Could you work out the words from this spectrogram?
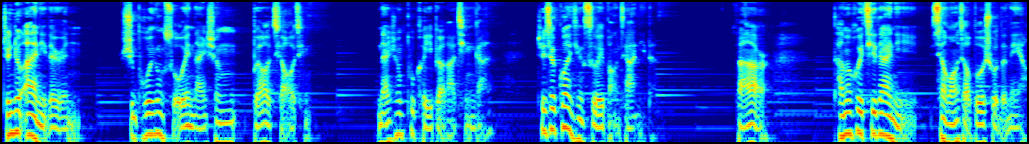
真正爱你的人。是不会用所谓“男生不要矫情，男生不可以表达情感”这些惯性思维绑架你的，反而他们会期待你像王小波说的那样：“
